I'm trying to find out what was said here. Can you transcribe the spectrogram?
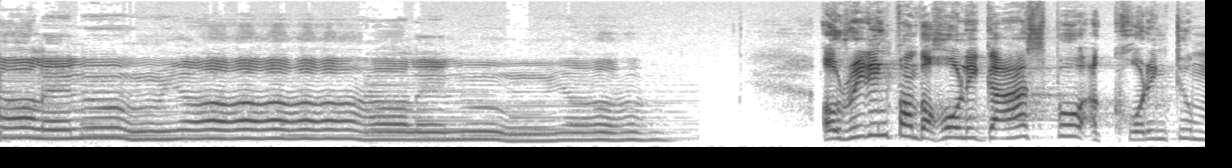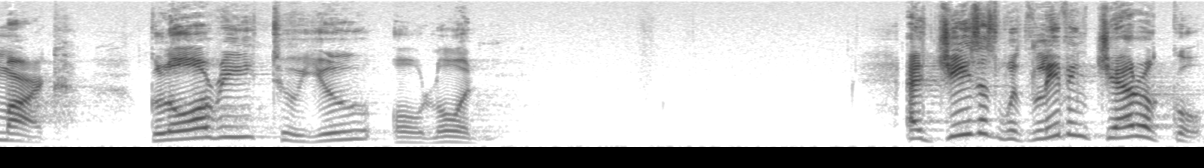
hallelujah, hallelujah. A reading from the Holy Gospel according to Mark. Glory to you, O Lord. As Jesus was leaving Jericho,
